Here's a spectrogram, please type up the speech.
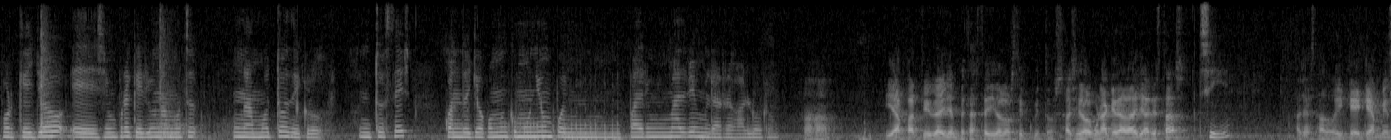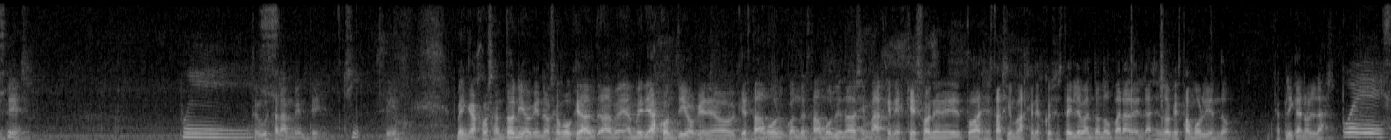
porque yo eh, siempre quería una moto, una moto de cross. Entonces, cuando llegó mi comunión, pues mi, padre y mi madre me la regalaron. Ajá. Y a partir de ahí empezaste a ir a los circuitos. ¿Has ido a alguna quedada ya de estas? Sí, Has estado. ¿Y qué, qué ambiente es? pues... ¿Te gusta el ambiente? Sí. ¿Sí? Venga, José Antonio, que nos hemos quedado a medias contigo, que, que estábamos, cuando estábamos viendo las imágenes. ¿Qué son eh, todas estas imágenes que os estáis levantando paralelas? ¿Eso que estamos viendo? Explícanoslas. Pues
